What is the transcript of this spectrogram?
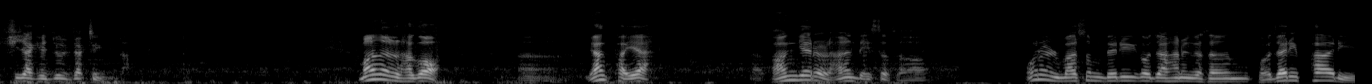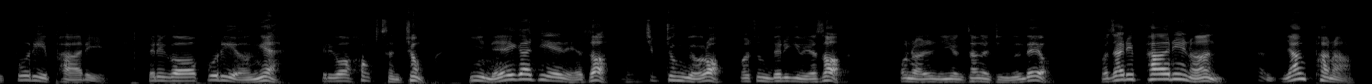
시작해 줄 작정입니다. 마늘하고 어, 양파에 방제를 하는 데 있어서 오늘 말씀드리고자 하는 것은 고자리 파리, 뿌리 파리, 그리고 뿌리 응애, 그리고 혹선충 이 네 가지에 대해서 집중적으로 말씀드리기 위해서 오늘 이 영상을 찍는데요. 고자리 파리는 양파나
